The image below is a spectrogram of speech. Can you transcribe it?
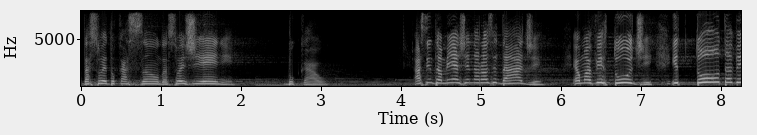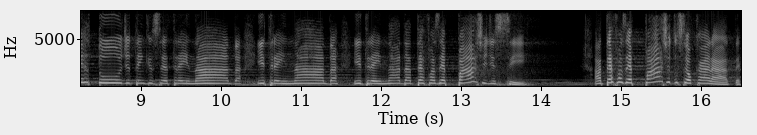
da sua educação, da sua higiene bucal. Assim também a generosidade. É uma virtude. E toda virtude tem que ser treinada e treinada e treinada até fazer parte de si. Até fazer parte do seu caráter.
